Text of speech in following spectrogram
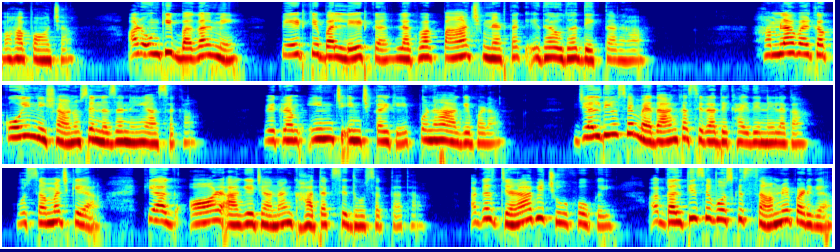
वहाँ पहुँचा और उनकी बगल में पेट के बल लेट कर लगभग पाँच मिनट तक इधर उधर देखता रहा। हमलावर का कोई निशान उसे नज़र नहीं आ सका। विक्रम इंच इंच करके पुनः आगे बढ़ा। जल्दी उसे मैदान का सिरा दिखाई देने लगा। वो समझ गया कि अग, और आगे जाना घातक सिद्ध हो सकता था। अगर जरा भी चूक हो गई और गलती से वो उसके सामने पड़ गया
